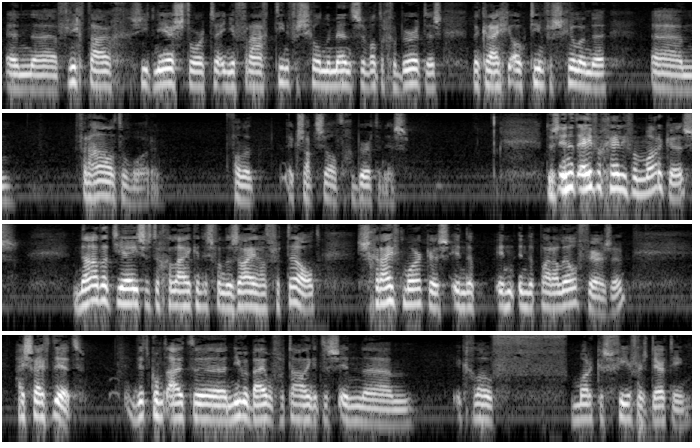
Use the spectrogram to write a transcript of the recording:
een uh, vliegtuig ziet neerstorten en je vraagt tien verschillende mensen wat er gebeurd is, dan krijg je ook tien verschillende um, verhalen te horen van het exactzelfde gebeurtenis. Dus in het evangelie van Marcus, nadat Jezus de gelijkenis van de zaaier had verteld, schrijft Marcus in de, in, de parallelverse, hij schrijft dit. Dit komt uit de nieuwe Bijbelvertaling, het is in, um, ik geloof, Marcus 4, vers 13.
